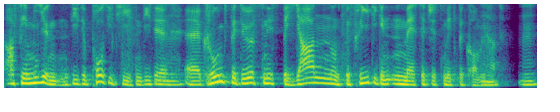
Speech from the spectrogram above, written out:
affirmierenden, diese positiven, diese mhm. äh, Grundbedürfnis bejahenden und befriedigenden Messages mitbekommen mhm. hat. Mhm.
